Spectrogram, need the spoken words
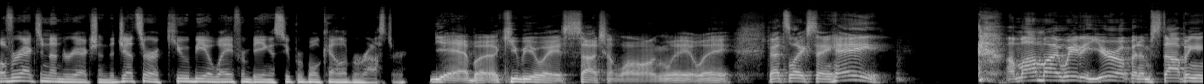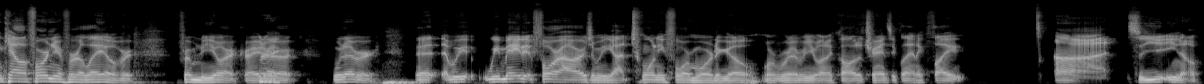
Overreaction, underreaction. The Jets are a QB away from being a Super Bowl caliber roster. Yeah, but a QB away is such a long way away. That's like saying, "Hey, I'm on my way to Europe and I'm stopping in California for a layover from New York, right, Right. or whatever." We we made it four hours and we got 24 more to go, or whatever you want to call it, a transatlantic flight. Uh so you you know,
